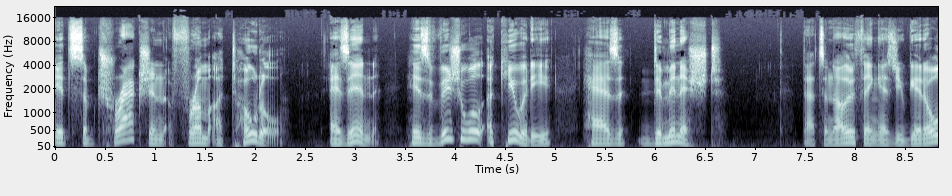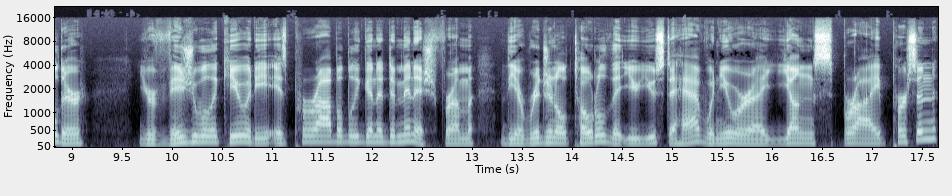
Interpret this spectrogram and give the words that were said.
its subtraction from a total, as in, his visual acuity has diminished. That's another thing. As you get older, your visual acuity is probably going to diminish from the original total that you used to have when you were a young, spry person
